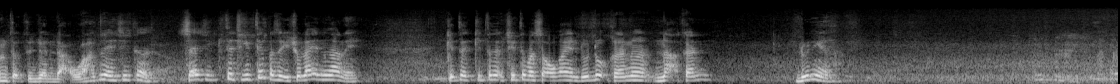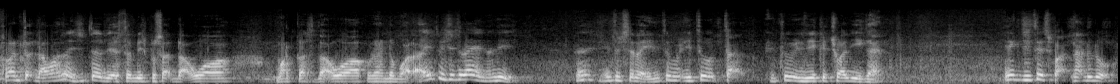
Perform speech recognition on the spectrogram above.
Untuk tujuan dakwah tu yang cerita Saya kita cerita pasal isu lain dengan ni kita kita cerita pasal orang yang duduk kerana nakkan dunia. Kalau untuk dakwah tu cerita dia establish pusat dakwah, markas dakwah, kemudian dia buat. Ah, itu cerita lain nanti. Eh, itu cerita lain. Itu itu tak itu dikecualikan. Ini cerita sebab nak duduk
